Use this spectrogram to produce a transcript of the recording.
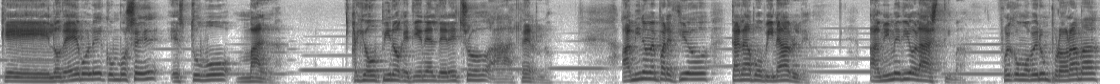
que lo de Évole con Bosé estuvo mal. Yo opino que tiene el derecho a hacerlo. A mí no me pareció tan abominable. A mí me dio lástima. Fue como ver un programa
